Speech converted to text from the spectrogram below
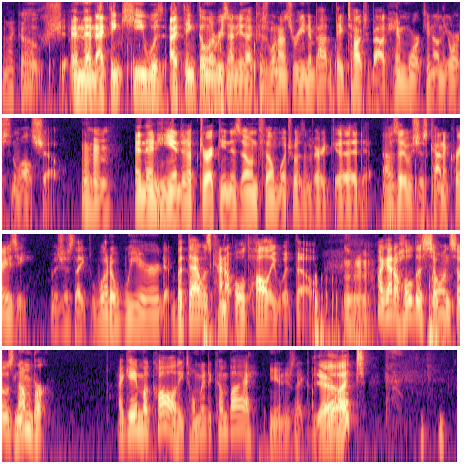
You're like, oh shit. And then I think he was. I think the only reason I knew that because when I was reading about it, they talked about him working on the Orson Welles show. Mm-hmm. and then he ended up directing his own film, which wasn't very good. That was it. It was just kind of crazy. It was just like what a weird. But that was kind of old Hollywood, though. I got a hold of so and so's number. I gave him a call. He told me to come by. And he's like, Yeah. what?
